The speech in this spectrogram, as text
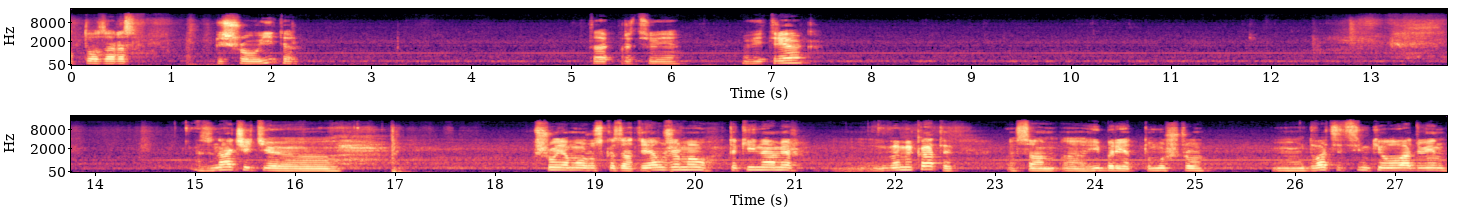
Ото зараз пішов вітер. Так працює вітряк. Значить, е, що я можу сказати? Я вже мав такий намір е, вимикати сам е, гібрид, тому що 27 кВт він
